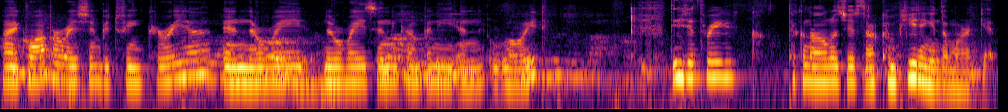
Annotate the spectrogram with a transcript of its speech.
by cooperation between Korea and Norway, Norwegian company and Lloyd. These three technologies are competing in the market.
